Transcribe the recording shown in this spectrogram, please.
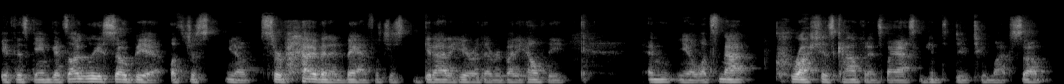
If this game gets ugly, so be it. Let's just you know survive in advance. Let's just get out of here with everybody healthy, and you know let's not crush his confidence by asking him to do too much. So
